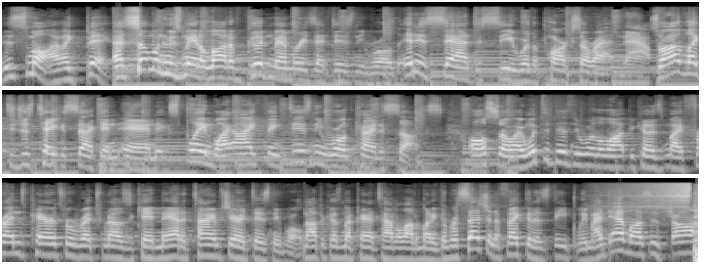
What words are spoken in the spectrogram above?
This is small, I like big. As someone who's made a lot of good memories at Disney World, it is sad to see where the parks are at now. So I'd like to just take a second and explain why I think Disney World kind of sucks. Also, I went to Disney World a lot because my friend's parents were rich when I was a kid and they had a timeshare at Disney World. Not because my parents had a lot of money. The recession affected us deeply. My dad lost his job.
